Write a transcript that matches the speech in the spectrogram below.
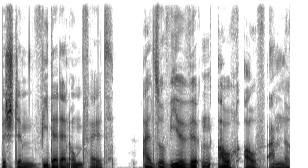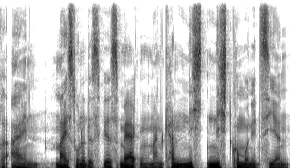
bestimmen wieder dein Umfeld. Also wir wirken auch auf andere ein meist ohne dass wir es merken. Man kann nicht nicht kommunizieren.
